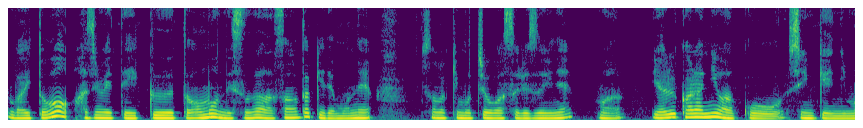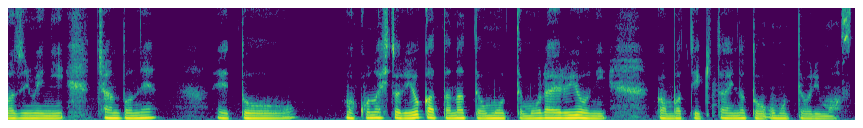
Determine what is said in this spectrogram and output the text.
バイトを始めていくと思うんですがその時でもねその気持ちを忘れずにねまあやるからにはこう真剣に真面目にちゃんとねえっとまあ、この人で良かったなって思ってもらえるように頑張っていきたいなと思っております。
